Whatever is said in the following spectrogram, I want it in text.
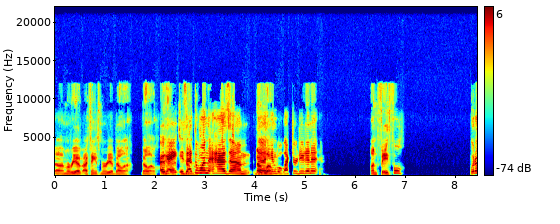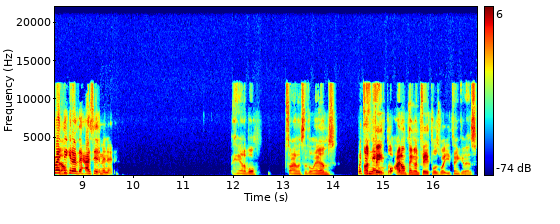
uh, Maria. I think it's Maria Bella. Bello. Okay. a Is that the one that has um the No Hannibal Lecter dude in it? Unfaithful? What am I No. thinking of that has him in it? Hannibal? Silence of the Lambs? What's his name? Unfaithful. I don't think unfaithful is what you think it is.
